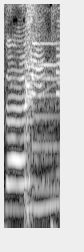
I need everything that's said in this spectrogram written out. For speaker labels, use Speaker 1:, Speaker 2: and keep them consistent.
Speaker 1: that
